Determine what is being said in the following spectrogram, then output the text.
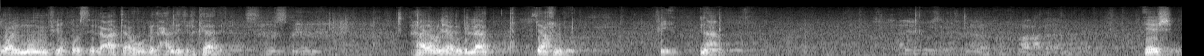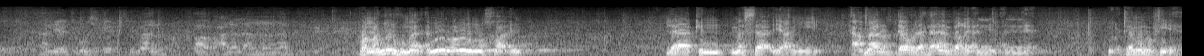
والمنفق سلعته بالحلف الكاذب. هذا والعياذ بالله داخل فيه فيه. نعم. هل يجوز ائتمان الكفار على الأمانات؟ إيش؟ هل يجوز ائتمان الكفار على الأمانات؟ والله منهم الامين ومنهم الخائن؟ لكن مساء يعني أعمال الدولة لا ينبغي ان أن يؤتمن فيها.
